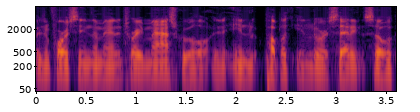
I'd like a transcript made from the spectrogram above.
enforcing the mandatory mask rule in, in, public indoor settings. So.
